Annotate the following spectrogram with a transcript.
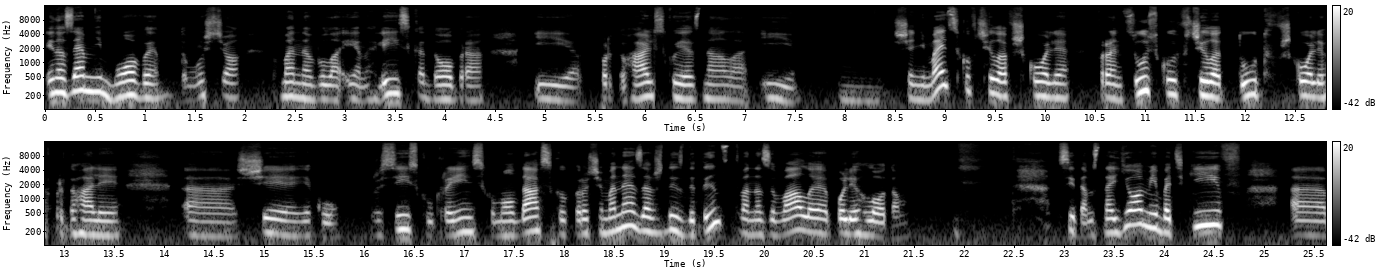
іноземні мови, тому що в мене була і англійська добра, і португальську я знала, і ще німецьку вчила в школі, французьку вчила тут, в школі в Португалії, е, ще яку російську, українську, молдавську. Коротше, мене завжди з дитинства називали поліглотом. Всі там знайомі, батьків е,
